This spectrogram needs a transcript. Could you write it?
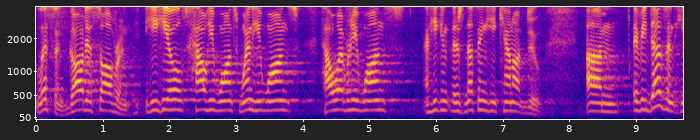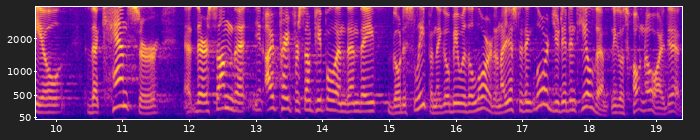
listen, God is sovereign. He heals how He wants, when He wants, however He wants, and he can, there's nothing He cannot do. Um, if He doesn't heal, the cancer there are some that you know, I've prayed for some people and then they go to sleep and they go be with the Lord. And I used to think, Lord, you didn't heal them. And he goes, Oh, no, I did.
